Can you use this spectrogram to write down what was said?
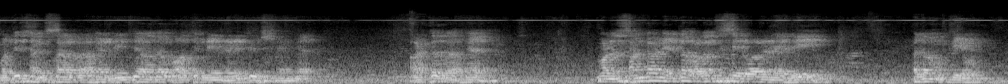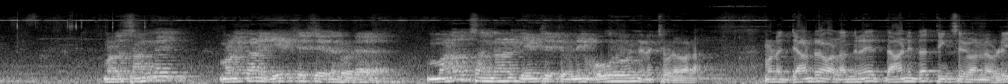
மத்திய சங்க சார்பாக நெஞ்சார்ந்த வாழ்த்துக்களை நினைத்து வச்சுக்கோங்க. அடுத்ததாக మన సంఘాన్ని ఎట్లా వలస చేయాలనేది అదో ముఖ్యం మన సంఘం మనకాడ ఏం చేసేదని விட மனம் சங்கானுக்கு ఏం ஒவ்வொருவரும் ఓవరోడు నినచూడవాలా మన జానరా వాళ్ళందరినీ దానిదా థింగ్స్ వాళ్ళవి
